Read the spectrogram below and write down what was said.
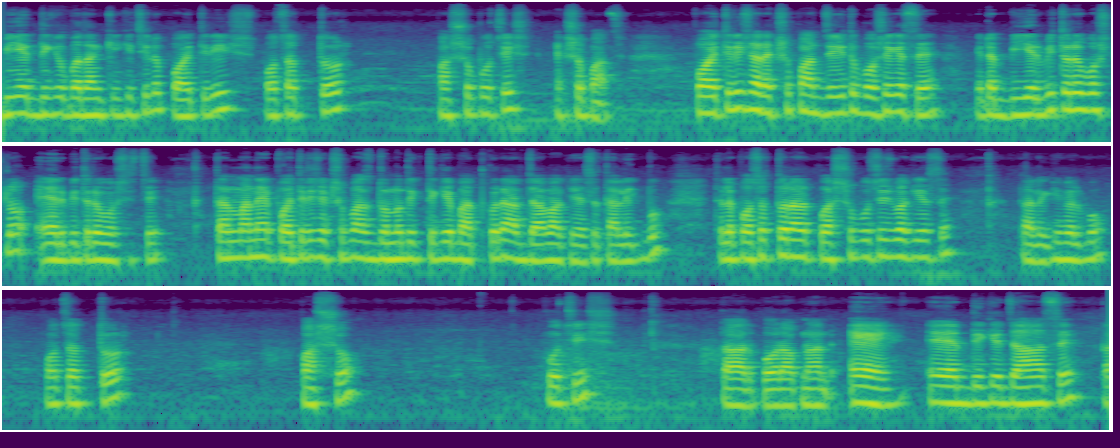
বি এর দিকে উপাদান কী কী ছিল? পঁয়ত্রিশ, পঁচাত্তর, পাঁচশো পঁচিশ, একশো পাঁচ। পঁয়ত্রিশ আর একশো পাঁচ যেহেতু বসে গেছে, এটা বি এর ভিতরে বসল এর ভিতরে বসেছে। তার মানে পঁয়ত্রিশ, একশো পাঁচ দোনো দিক থেকে বাদ করে আর যা বাকি আছে তা লিখব। তাহলে পঁচাত্তর আর পাঁচশো পঁচিশ বাকি আছে, তা লিখে ফেলব। পঁচাত্তর, পাঁচশো পঁচিশ, তারপর আপনার এ এর দিকে যা আছে তা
